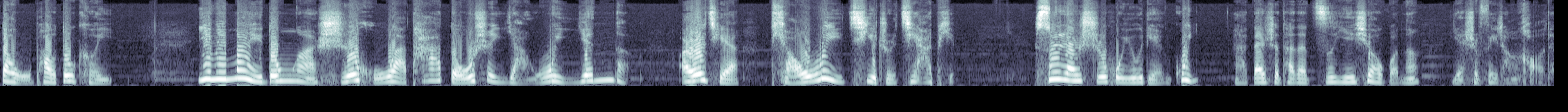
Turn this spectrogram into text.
到五泡都可以，因为麦冬啊、石斛啊，它都是养胃阴的，而且调胃气之佳品。虽然石斛有点贵啊，但是它的滋阴效果呢也是非常好的。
